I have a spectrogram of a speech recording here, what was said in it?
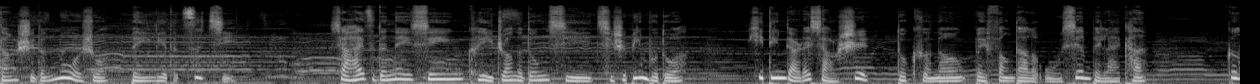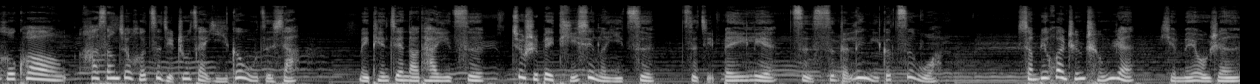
当时的懦弱、卑劣的自己。小孩子的内心可以装的东西其实并不多，一丁点儿的小事都可能被放大了无限倍来看。更何况哈桑就和自己住在一个屋子下，每天见到他一次，就是被提醒了一次自己卑劣、自私的另一个自我。想必换成成人，也没有人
